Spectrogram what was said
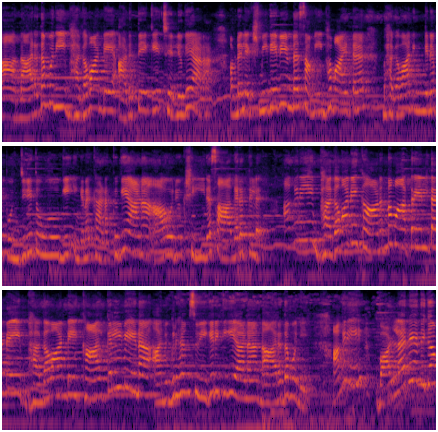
ആ നാരദമുനി ഭഗവാന്റെ അടുത്തേക്ക് ചെല്ലുകയാണ്. അവിടെ ലക്ഷ്മി ദേവിയുണ്ട് സമീപമായിട്ട് ഭഗവാൻ ഇങ്ങനെ പുഞ്ചിരി തൂകി ഇങ്ങനെ കടക്കുകയാണ് ആ ഒരു ക്ഷീരസാഗരത്തിൽ. അങ്ങനെ ഭഗവാനെ കാണുന്ന മാത്രയിൽ തന്നെ ഭഗവാന്റെ കാൽക്കൽ വീണ് അനുഗ്രഹം സ്വീകരിക്കുകയാണ് നാരദമുനി. അങ്ങനെ വളരെയധികം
